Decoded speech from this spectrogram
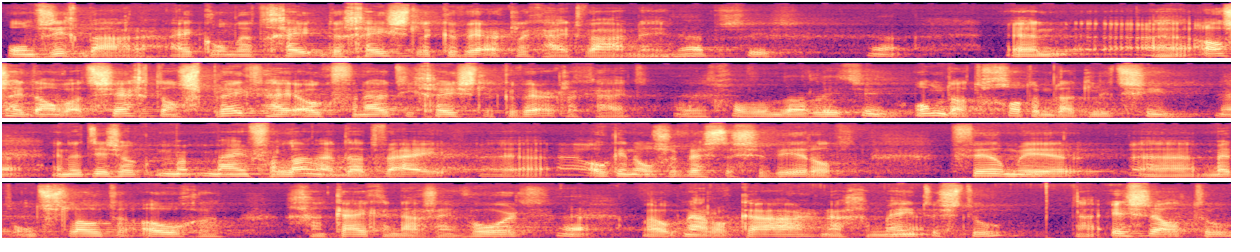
onzichtbare. Hij kon het ge de geestelijke werkelijkheid waarnemen. Ja, precies. Ja. En uh, als hij dan wat zegt, dan spreekt hij ook vanuit die geestelijke werkelijkheid. Omdat God hem dat liet zien. Omdat God hem dat liet zien. Ja. En het is ook mijn verlangen dat wij, uh, ook in onze westerse wereld, veel meer uh, met ontsloten ogen gaan kijken naar zijn woord. Ja. Maar ook naar elkaar, naar gemeentes toe, naar Israël toe.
